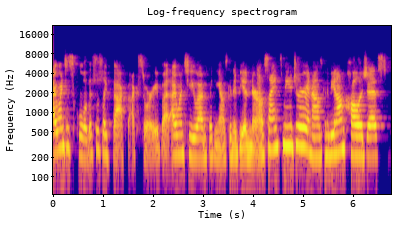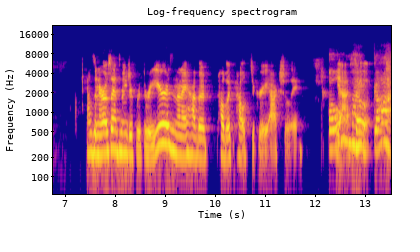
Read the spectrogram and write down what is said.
I went to school. This is like back back story, but I went to UM thinking I was going to be a neuroscience major and I was going to be an oncologist. I was a neuroscience major for three years, and then I have a public health degree actually. Oh yeah, my so, god.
